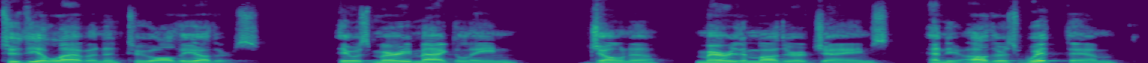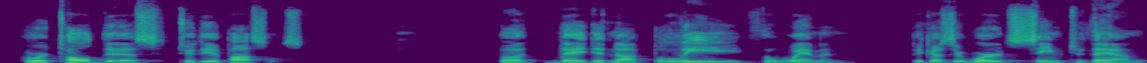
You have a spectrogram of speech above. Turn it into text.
to the eleven and to all the others. It was Mary Magdalene, Joanna, Mary the mother of James, and the others with them who were told this to the apostles. But they did not believe the women because their words seemed to them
